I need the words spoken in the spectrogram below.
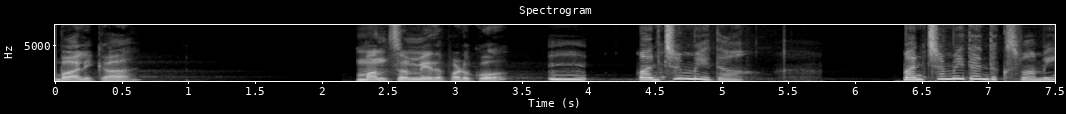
బాలిక మంచం మీద పడుకో. మంచం మీద? మంచం మీద ఎందుకు స్వామి?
